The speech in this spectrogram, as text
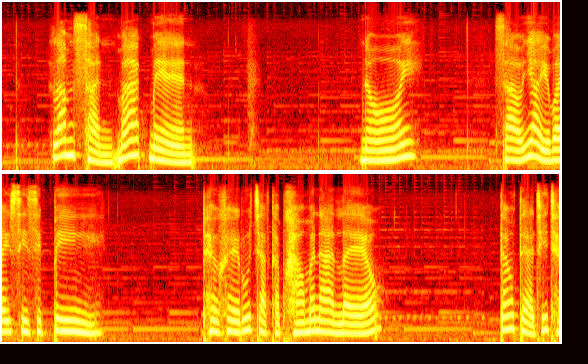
ำ ล่ำสันมากแมน น้อย สาวใหญ่วัย40ปี เธอเคยรู้จักกับเขามานานแล้ว ตั้งแต่ที่เธ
